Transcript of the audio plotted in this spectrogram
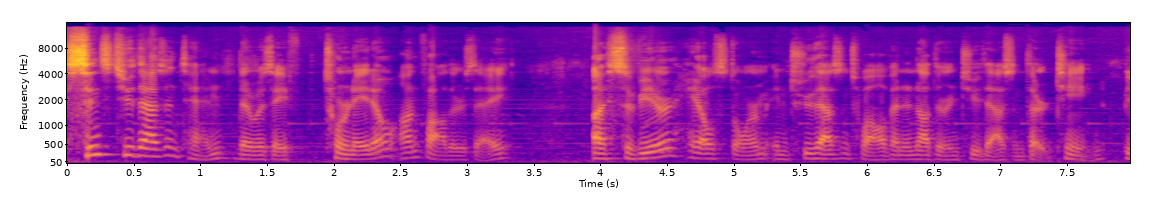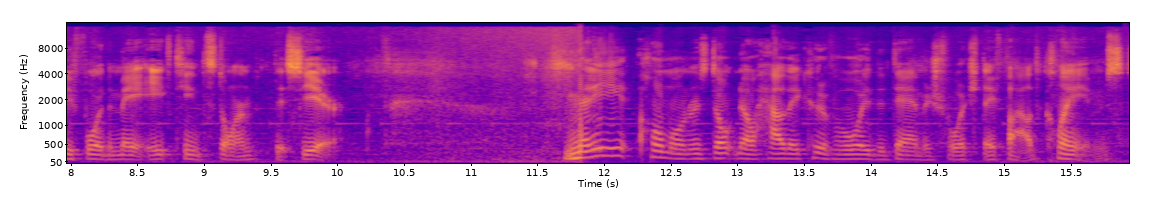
Since 2010, there was a tornado on Father's Day, a severe hailstorm in 2012, and another in 2013, before the May 18th storm this year. Many homeowners don't know how they could have avoided the damage for which they filed claims.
